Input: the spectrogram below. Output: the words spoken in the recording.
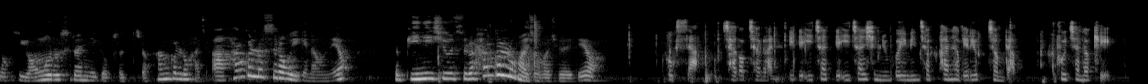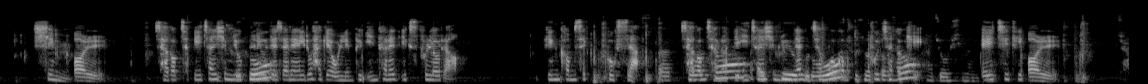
여기서 영어로 쓰라는 얘기 없었죠. 한글로 가져. 아 한글로 쓰라고 이게 나오네요. 그럼 비니시우스를 한글로 가져가셔야 돼요. 복사 작업 전환 이게 2000, 2016의 민첩판 하계륙 정답 붙여넣기 심얼 작업 차2016 주소. 리우데자네이루 하계 올림픽 인터넷 익스플로러 빈 검색 복사 자, 작업 전환기 2016년 F6으로 정보검 붙여넣기. HT얼 자,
